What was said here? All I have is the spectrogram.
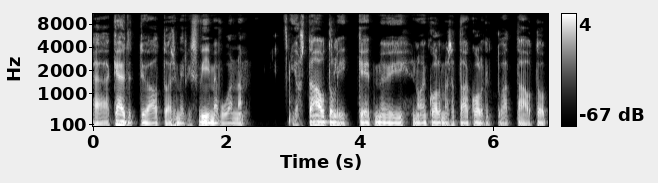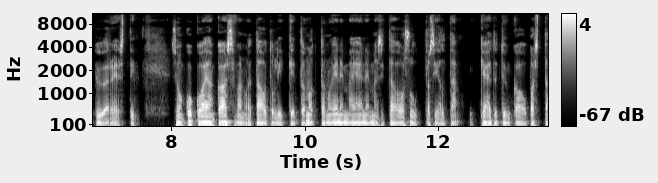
ää, käytettyä autoa esimerkiksi viime vuonna, josta autoliikkeet myi noin 330 000 autoa pyöreästi. Se on koko ajan kasvanut, että autoliikkeet on ottanut enemmän ja enemmän sitä osuutta sieltä käytetyn kaupasta.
